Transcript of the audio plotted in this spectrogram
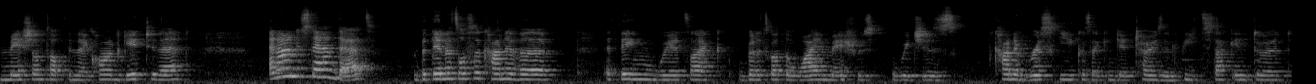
mesh on top, then they can't get to that. And I understand that, but then it's also kind of a, a thing where it's like, but it's got the wire mesh, which, is kind of risky because they can get toes and feet stuck into it.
